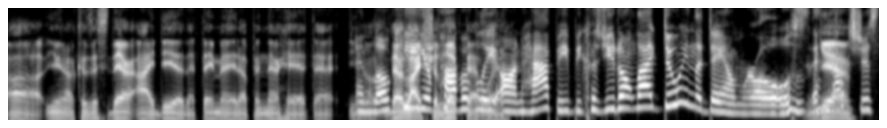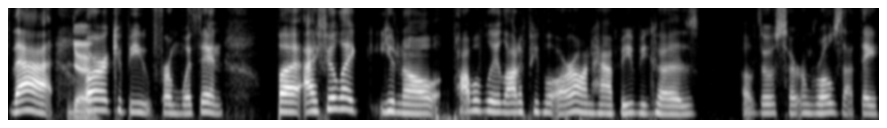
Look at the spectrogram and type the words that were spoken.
uh, you know, because it's their idea that they made up in their head that you and know low their key life you're should look that probably way. unhappy because you don't like doing the damn roles and Yeah. that's just that Yeah. or it could be from within but i feel like you know probably a lot of people are unhappy because of those certain roles that they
